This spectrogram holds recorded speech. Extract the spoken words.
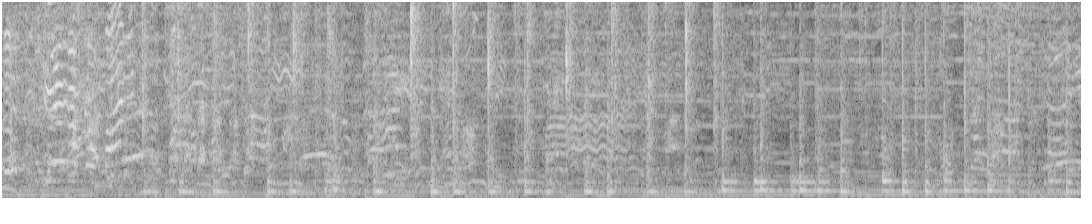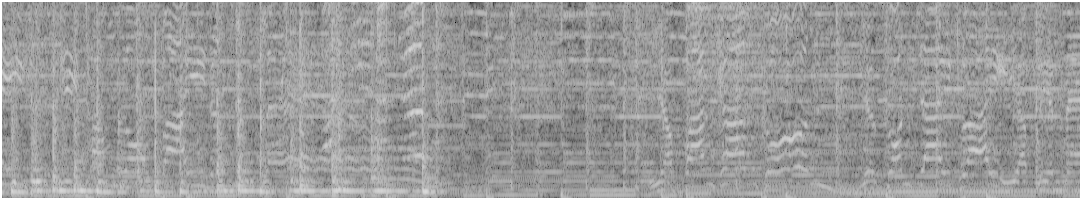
อย่าฟังคำคน อย่าสนใจใคร อย่าเปลี่ยนแนว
